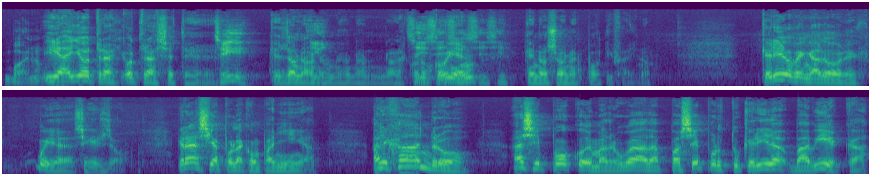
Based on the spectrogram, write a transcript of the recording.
Bueno. Y hay otras, otras este, Sí. que yo no, Digo. no- no- no las Sí, conozco sí, bien, sí, sí, sí. que no son Spotify. ¿no? Queridos Vengadores, voy a seguir yo. Gracias por la compañía. Alejandro, hace poco de madrugada pasé por tu querida Babieca.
